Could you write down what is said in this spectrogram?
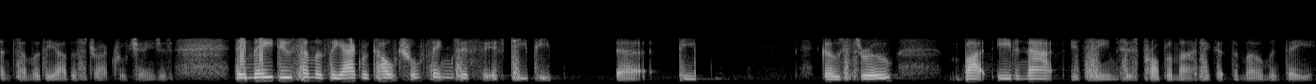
and some of the other structural changes. They may do some of the agricultural things if, if TP uh, goes through, but even that, it seems, is problematic at the moment. They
